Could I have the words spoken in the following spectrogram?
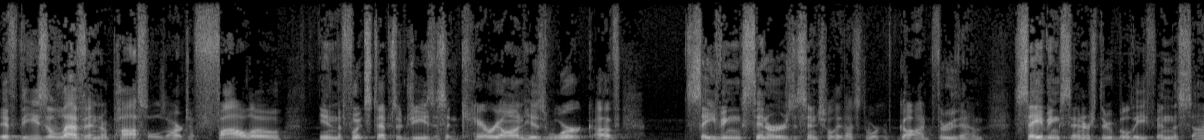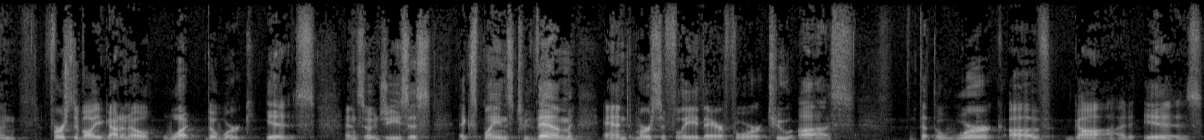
if these 11 apostles are to follow in the footsteps of Jesus and carry on his work of saving sinners, essentially, that's the work of God through them, saving sinners through belief in the Son, first of all, you got to know what the work is. And so Jesus explains to them, and mercifully, therefore, to us, that the work of God is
